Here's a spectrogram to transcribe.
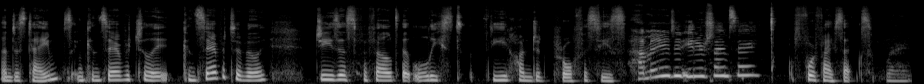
and his times, and conservatively, conservatively, Jesus fulfilled at least 300 prophecies. How many did Edersheim say? 456. Right.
